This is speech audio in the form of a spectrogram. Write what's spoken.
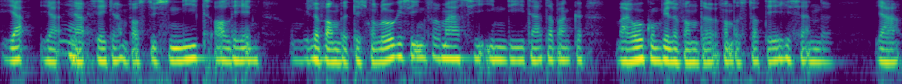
Ja, ja, Ja. ja. zeker en vast. Dus niet alleen omwille van de technologische informatie in die databanken, maar ook omwille van de, van de strategische en de ja,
